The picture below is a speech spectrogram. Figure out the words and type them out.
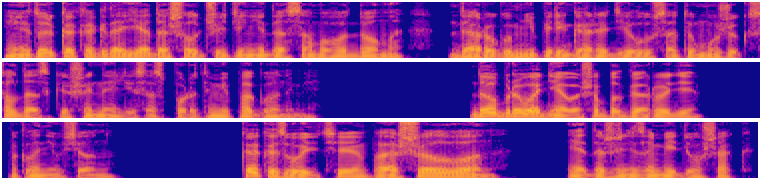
И только когда я дошел чуть ли не до самого дома, дорогу мне перегородил усатый мужик в солдатской шинели со спортыми погонами. «Доброго дня, ваше благородие!» — поклонился он. «Как изволите? Пошел вон!» Я даже не замедлил шаг.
